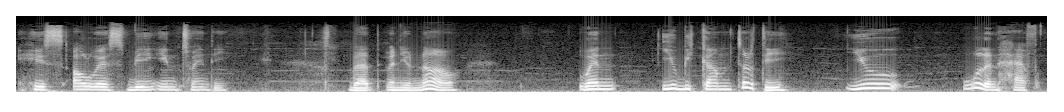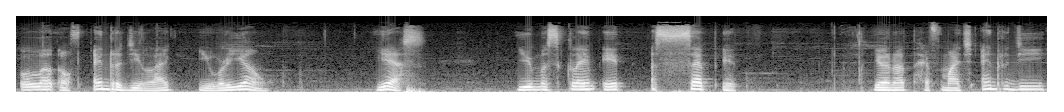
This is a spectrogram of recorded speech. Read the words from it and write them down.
he's always being in 20 but when you know when you become 30 you wouldn't have a lot of energy like you were young. Yes you must claim it accept it. You not have much energy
